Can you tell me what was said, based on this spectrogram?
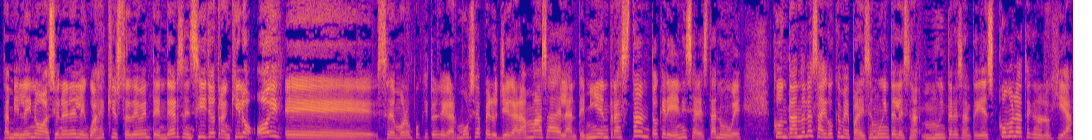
también la innovación en el lenguaje que usted debe entender, sencillo, tranquilo. Hoy eh, se demora un poquito en llegar Murcia, pero llegará más adelante. Mientras tanto, quería iniciar esta nube contándoles algo que me parece muy, muy interesante y es cómo la tecnología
